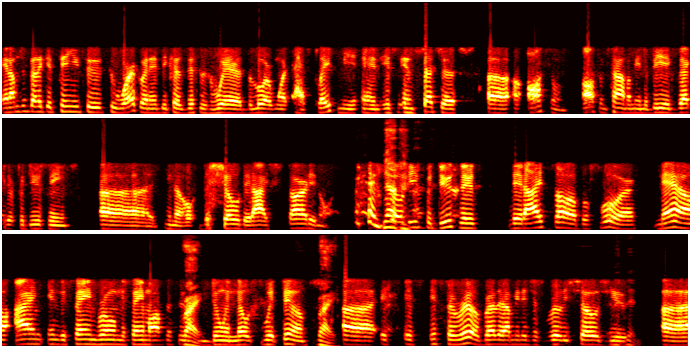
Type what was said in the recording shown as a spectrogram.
and I'm just going to continue to to work on it because this is where the Lord want, has placed me, and it's in such a, uh, a awesome awesome time. I mean, to be executive producing, uh, you know, the show that I started on, and so these producers that I saw before. Now I'm in the same room, the same offices, Right. doing notes with them. Right. Uh, it's it's it's surreal, brother. I mean, it just really shows you uh,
